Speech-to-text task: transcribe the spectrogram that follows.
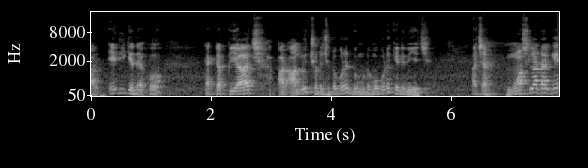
আর এদিকে দেখো একটা পেঁয়াজ আর আলু ছোট ছোট করে ডুমো ডুমো করে কেটে নিয়েছি। আচ্ছা মশলাটাকে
